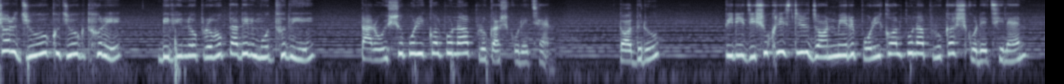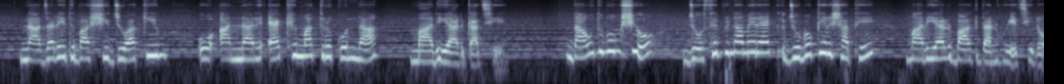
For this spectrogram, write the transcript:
ঈশ্বর যুগ যুগ ধরে বিভিন্ন প্রবক্তাদের মধ্য দিয়ে তার ঐশ্ব পরিকল্পনা প্রকাশ করেছেন। তদ্রূপ তিনি যীশুখ্রিস্টের জন্মের পরিকল্পনা প্রকাশ করেছিলেন নাজারেথবাসী জোয়াকিম ও আন্নার একমাত্র কন্যা মারিয়ার কাছে। দাউদ বংশীয় জোসেফ নামের এক যুবকের সাথে মারিয়ার বাগদান হয়েছিল।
